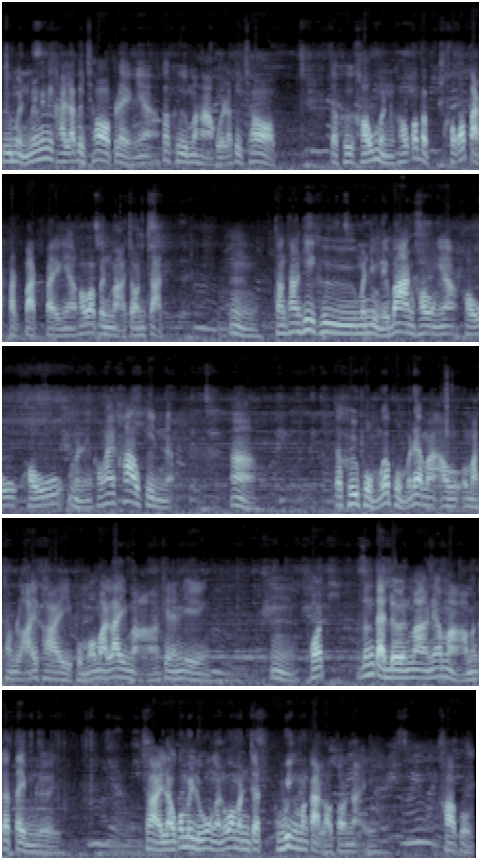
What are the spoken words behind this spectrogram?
คือเหมือนไม่ไม่มีใครรับผิดชอบอะไรอย่างเงี้ย ก็คือมาหาคนรับผิดชอบ แต่คือเขาเหมือนเขาก็แบบเขาก็ปัดปัดปัดไปอย่างเงี้ยเขาว่าเป็นหมาจรจัด อืมอืมทั้งทั้งที่คือมันอยู่ในบ้านเขาอย่างเงี้ยเขาเขาเหมือนเขาให้ข้าวกินอะ อ่า แต่คือผมก็ผมไม่ได้มาเอาเอามาทำร้ายใคร ผมเอามาไล่หมาแค่นั้นเอง อืมอืมเพราะตั้งแต่เดินมาเนี่ยหมามันก็เต็มเลย อืมใช่เราก็ไม่รู้เหมือนกันว่ามันจะวิ่งมากัดเราตอนไหน อืมครับผม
